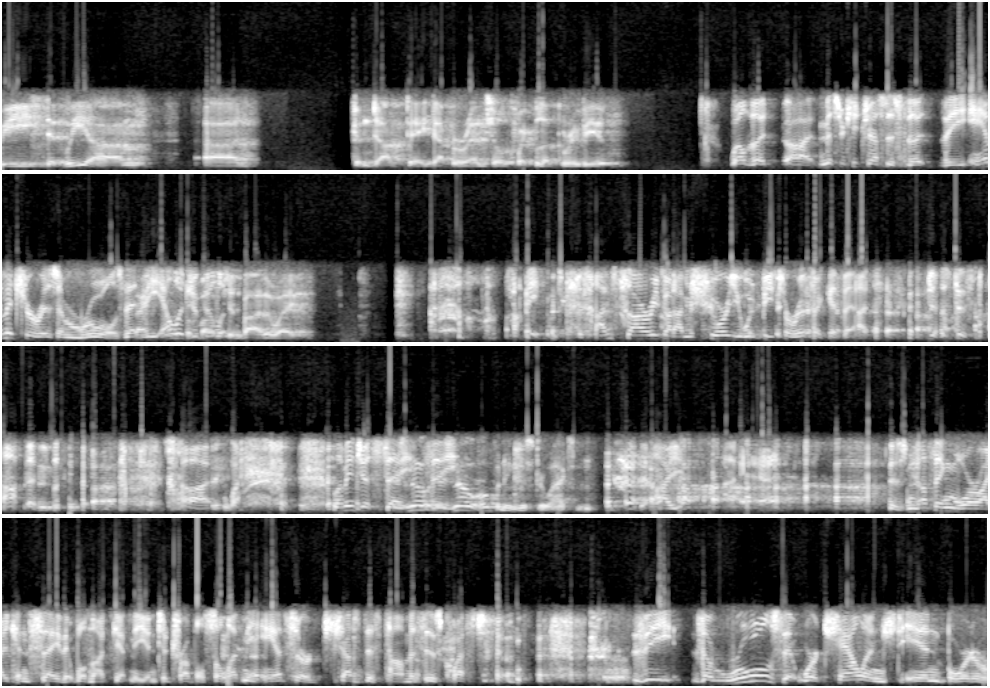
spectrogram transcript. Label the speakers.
Speaker 1: we did we um, uh, conduct a deferential quick look review?
Speaker 2: Well, the, uh, Mr. Chief Justice, the, the amateurism rules that
Speaker 1: Thank
Speaker 2: the
Speaker 1: you for
Speaker 2: eligibility.
Speaker 1: By the way.
Speaker 2: I, I'm sorry, but I'm sure you would be terrific at that, Justice Thomas. uh, let me just say,
Speaker 3: There's no,
Speaker 2: the-
Speaker 3: there's no opening, Mr. Waxman.
Speaker 2: I, there's nothing more I can say that will not get me into trouble. So let me answer Justice Thomas's question. the the rules that were challenged in Board of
